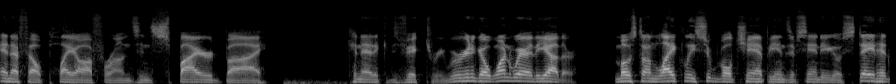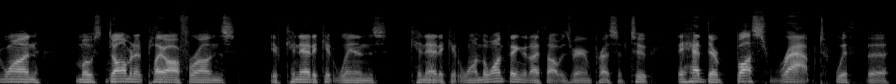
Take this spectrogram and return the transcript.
NFL playoff runs inspired by Connecticut's victory. We were going to go one way or the other. Most unlikely Super Bowl champions if San Diego State had won. Most dominant playoff runs if Connecticut wins. Connecticut won. The one thing that I thought was very impressive too, they had their bus wrapped with the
